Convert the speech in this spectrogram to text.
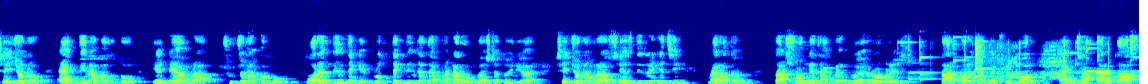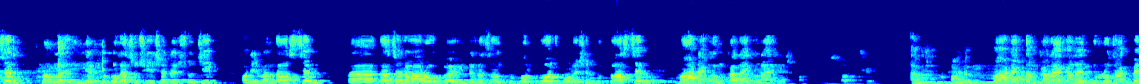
সেই জন্য একদিন আপাতত হেঁটে আমরা সূচনা করব পরের দিন থেকে, প্রত্যেক দিন যাতে হাঁটার অভ্যাসটা তৈরি হয়। সেই জন্য আমরা শেষ দিন রেখেছি ম্যারাথন। তার সঙ্গে থাকবে রোড রেস। তারপরে থাকবে ফুটবল। এক ঝাঁক তারকা আসছেন, বাংলা ইন্ডিয়ান ফুটবল অ্যাসোসিয়েশনের সচিব অনির্বাণ দা আসছেন। তাছাড়া আরও international football coach Malay Sengupta আসছেন। মাঠ একদম কানায় কোনায়। মাঠ একদম কানায় কানায় পূর্ণ থাকবে।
